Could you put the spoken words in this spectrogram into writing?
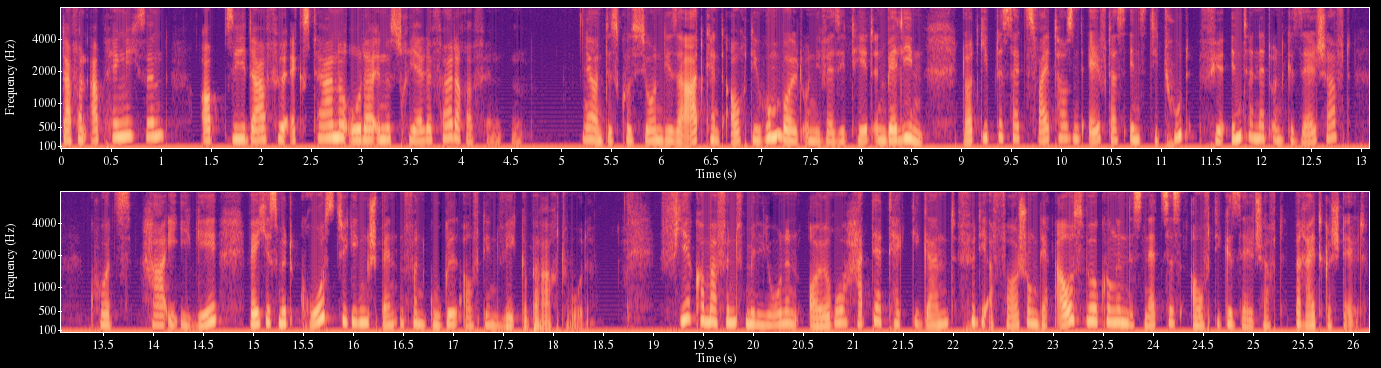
davon abhängig sind, ob sie dafür externe oder industrielle Förderer finden. Ja, und Diskussionen dieser Art kennt auch die Humboldt-Universität in Berlin. Dort gibt es seit 2011 das Institut für Internet und Gesellschaft, kurz HIIG, welches mit großzügigen Spenden von Google auf den Weg gebracht wurde. 4,5 Millionen Euro hat der Tech-Gigant für die Erforschung der Auswirkungen des Netzes auf die Gesellschaft bereitgestellt.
